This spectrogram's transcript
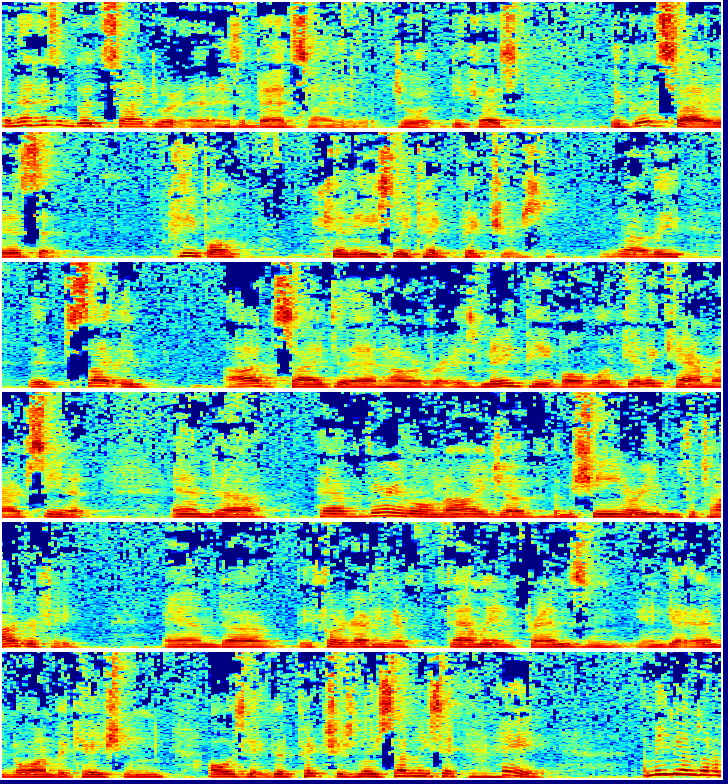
and that has a good side to it, and it has a bad side to it because the good side is that people can easily take pictures. Now, the the slightly odd side to that, however, is many people will get a camera. I've seen it, and uh, have very little knowledge of the machine or even photography, and uh, be photographing their family and friends and, and get and go on vacation, and always get good pictures, and they suddenly say, "Hey, maybe I'm going to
